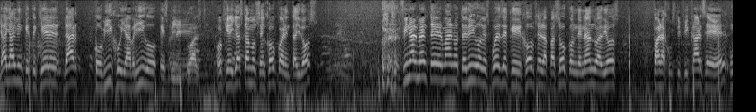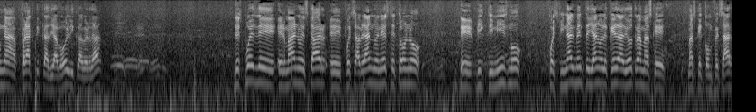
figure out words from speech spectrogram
Ya hay alguien que te quiere dar cobijo y abrigo espiritual. Ok, ya estamos en Job 42. Finalmente, hermano, te digo, después de que Job se la pasó condenando a Dios para justificarse él, una práctica diabólica, ¿verdad? Después de, hermano, estar eh, pues hablando en este tono de victimismo, pues finalmente ya no le queda de otra más que, más que confesar.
